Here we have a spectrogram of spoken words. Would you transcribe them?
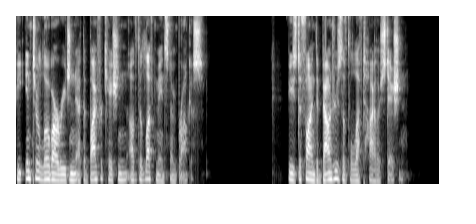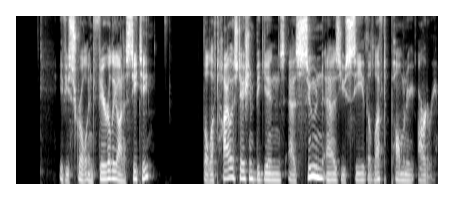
the interlobar region at the bifurcation of the left mainstem bronchus. These define the boundaries of the left hilar station. If you scroll inferiorly on a CT, the left hilar station begins as soon as you see the left pulmonary artery,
